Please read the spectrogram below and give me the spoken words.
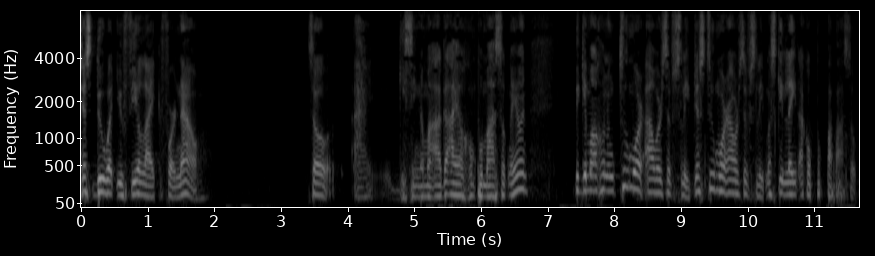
just do what you feel like for now, so, ay, gising na maaga, ayaw kong pumasok ngayon. Bigyan mo ako ng two more hours of sleep. Just two more hours of sleep. Maski late ako papasok.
